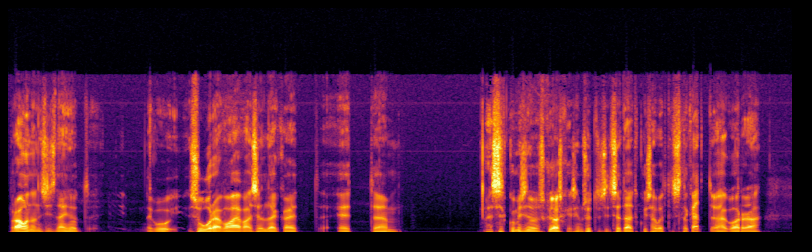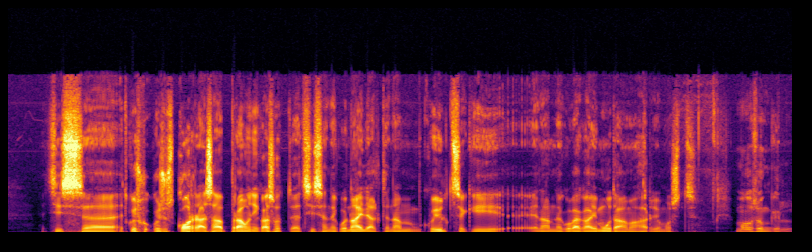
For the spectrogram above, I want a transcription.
Brown on siis näinud nagu suure vaeva sellega, et, et ähm, sest kui me sinu juures külas käisime, sa ütlesid seda, et kui sa võtad seda kätte ühe korra, et siis, äh, et kui, kui sinust korra saab Browni kasutajat, siis sa nagu naljalt enam, kui üldsegi enam nagu väga ei muuda oma harjumust. ma usun küll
